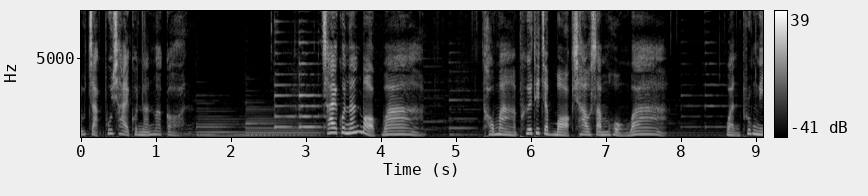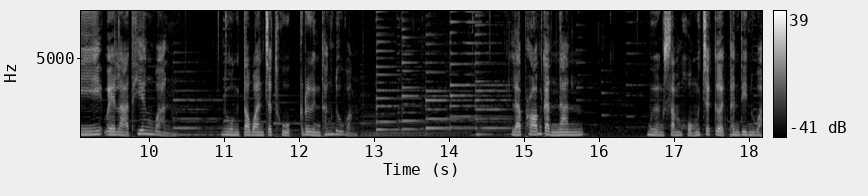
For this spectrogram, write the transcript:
รู้จักผู้ชายคนนั้นมาก่อน ชายคนนั้นบอกว่า เขามาเพื่อที่จะบอกชาวซัมหงว่า วันพรุ่งนี้เวลาเที่ยงวัน ดวงตะวันจะถูกกลืนทั้งดวง และพร้อมกันนั้น เมืองซัมหงจะเกิดแผ่นดินไหว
